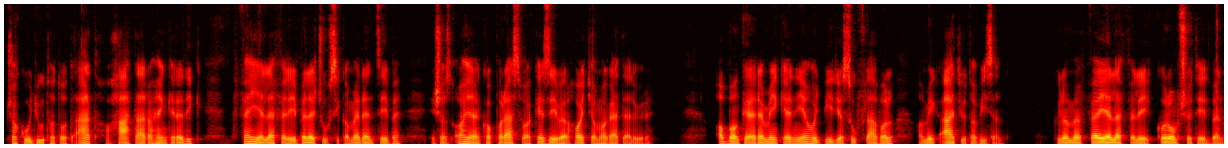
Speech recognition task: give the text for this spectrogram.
Csak úgy juthatott át, ha hátára hengeredik, fejjel lefelé belecsúszik a medencébe, és az alján kaparászva a kezével hajtja magát előre. Abban kell reménykednie, hogy bírja szuflával, amíg átjut a vízen. Különben fejjel lefelé, korom sötétben,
